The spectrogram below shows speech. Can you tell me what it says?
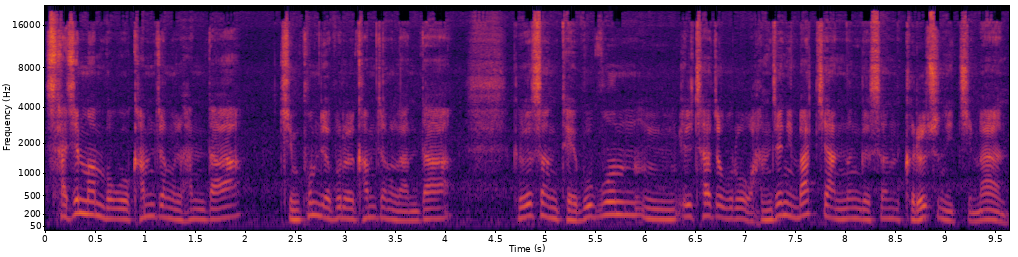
사진만 보고 감정을 한다, 진품 여부를 감정을 한다, 그것은 대부분 음, 1차적으로 완전히 맞지 않는 것은 그럴 수는 있지만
